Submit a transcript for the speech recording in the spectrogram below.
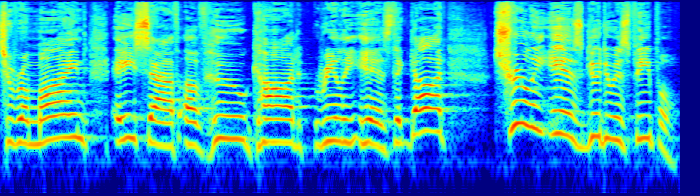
to remind Asaph of who God really is. That God truly is good to his people,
